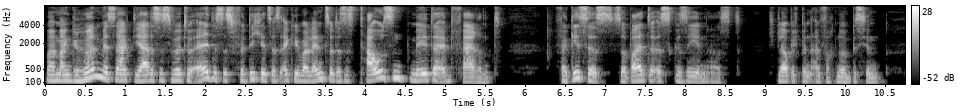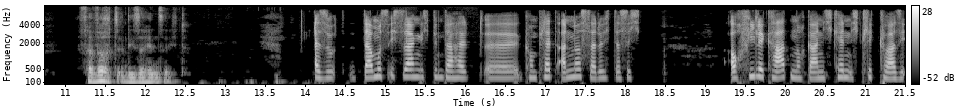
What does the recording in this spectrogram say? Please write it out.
Weil mein Gehirn mir sagt, ja, das ist virtuell, das ist für dich jetzt das Äquivalent so, das ist 1000 Meter entfernt. Vergiss es, sobald du es gesehen hast. Ich glaube, ich bin einfach nur ein bisschen verwirrt in dieser Hinsicht. Also da muss ich sagen, ich bin da halt äh, komplett anders, dadurch, dass ich auch viele Karten noch gar nicht kenne. Ich klicke quasi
